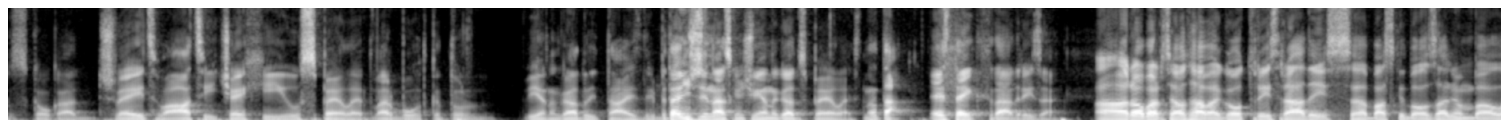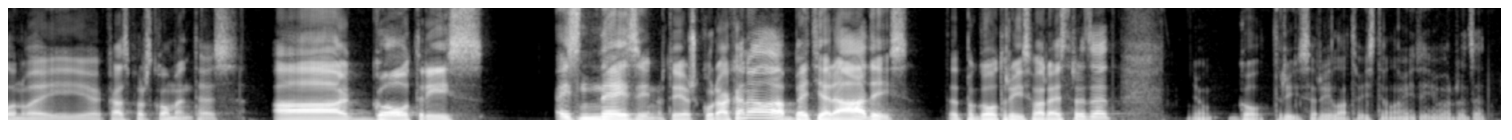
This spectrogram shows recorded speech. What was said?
uz kaut kādu Šveici, Vāciju, Čehiju uzspēlēt. Varbūt, ka tur vienu gadu tā izdarīt. Bet viņš zinās, ka viņš vienu gadu spēlēs. Nu, tā. Es teiktu, ka tā drīzāk. Roberts jautā, vai GO3 rādīs uh, basketbola zaļumbalonu vai Kaspars komentēs. Uh, GO3 es nezinu tieši kurā kanālā, bet ja rādīs, tad pa GO3 varēs redzēt. Jo GO3 arī Latvijas televīzija var redzēt.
